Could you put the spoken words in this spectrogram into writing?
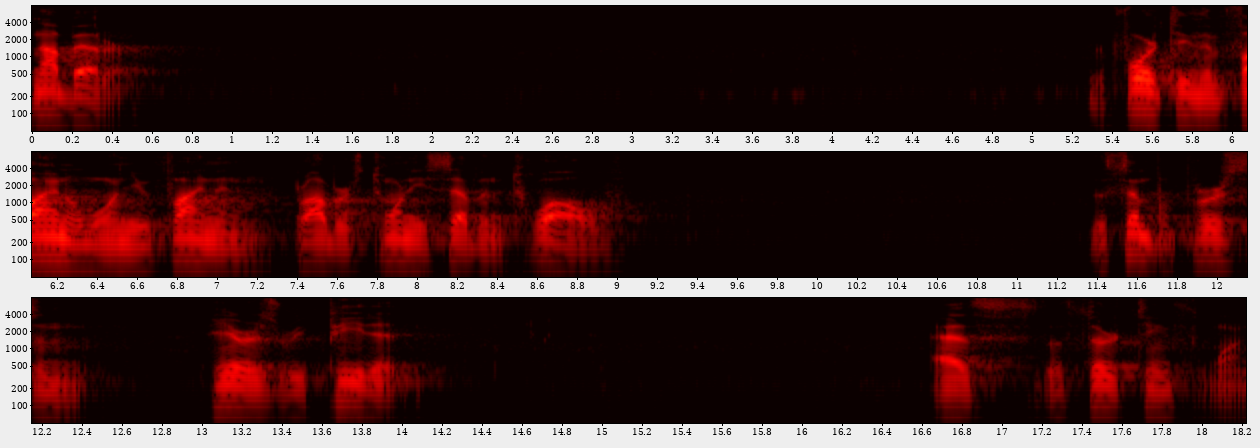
not better. The 14th and final one you find in Proverbs 27 12. The simple person here is repeated as the 13th one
